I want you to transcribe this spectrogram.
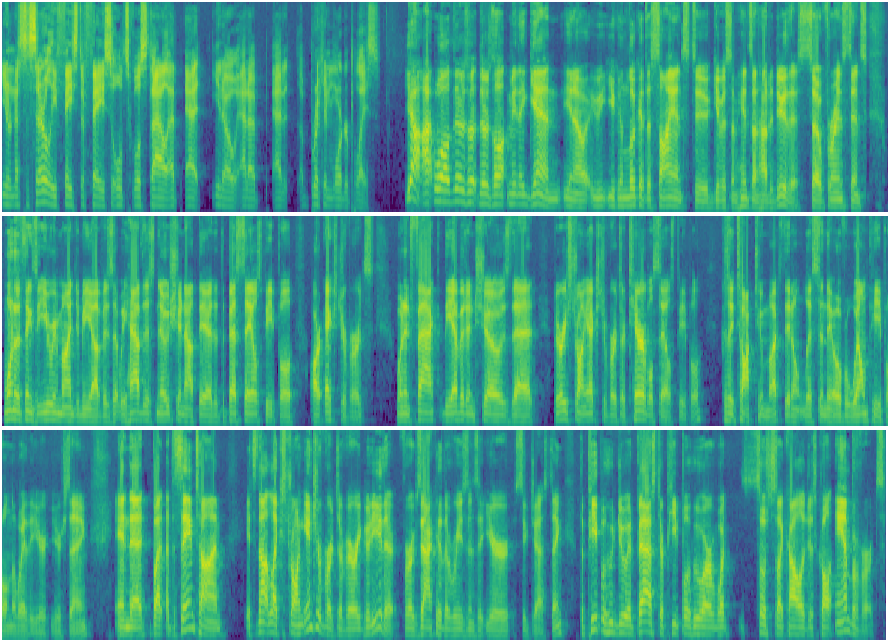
you know, necessarily face to face, old school style at, at you know at a at a brick and mortar place? Yeah, I, well, there's a, there's a, I mean, again, you know, you, you can look at the science to give us some hints on how to do this. So, for instance, one of the things that you reminded me of is that we have this notion out there that the best salespeople are extroverts, when in fact the evidence shows that very strong extroverts are terrible salespeople because they talk too much, they don't listen, they overwhelm people in the way that you're you're saying, and that, but at the same time, it's not like strong introverts are very good either for exactly the reasons that you're suggesting. The people who do it best are people who are what social psychologists call ambiverts,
